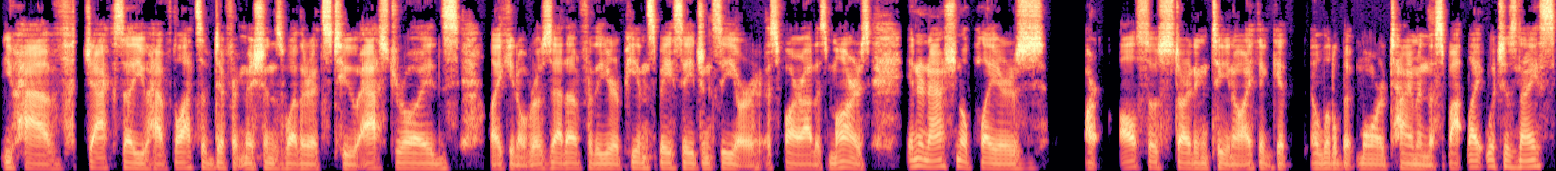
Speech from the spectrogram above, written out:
you have JAXA, you have lots of different missions, whether it's to asteroids like, you know, Rosetta for the European Space Agency or as far out as Mars. International players are also starting to, you know, I think get a little bit more time in the spotlight, which is nice.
